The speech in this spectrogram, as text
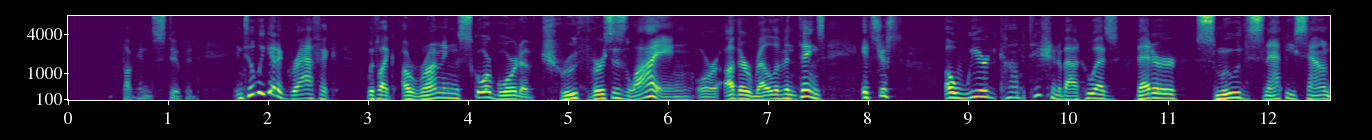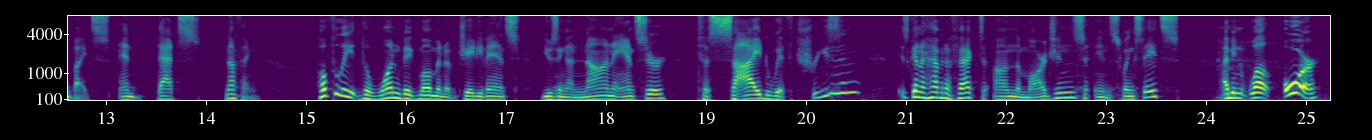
fucking stupid. Until we get a graphic with like a running scoreboard of truth versus lying or other relevant things, it's just a weird competition about who has better, smooth, snappy sound bites, and that's nothing. Hopefully, the one big moment of JD Vance using a non answer to side with treason is going to have an effect on the margins in swing states. I mean, well, or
